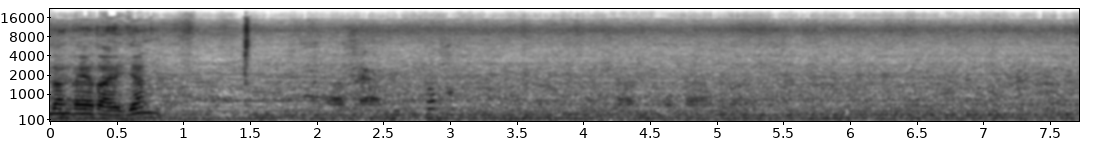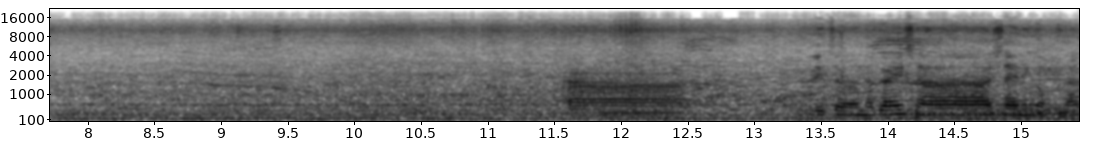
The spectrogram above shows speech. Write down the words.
Kadang kaya tayo dyan. Ah, dito na guys, ah, signing off na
